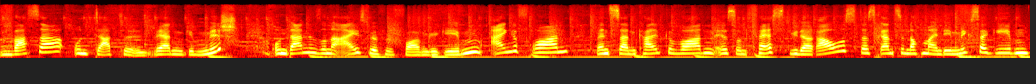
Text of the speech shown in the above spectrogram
Wasser und Datteln werden gemischt und dann in so eine Eiswürfelform gegeben. Eingefroren, wenn es dann kalt geworden ist und fest, wieder raus. Das Ganze nochmal in den Mixer geben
